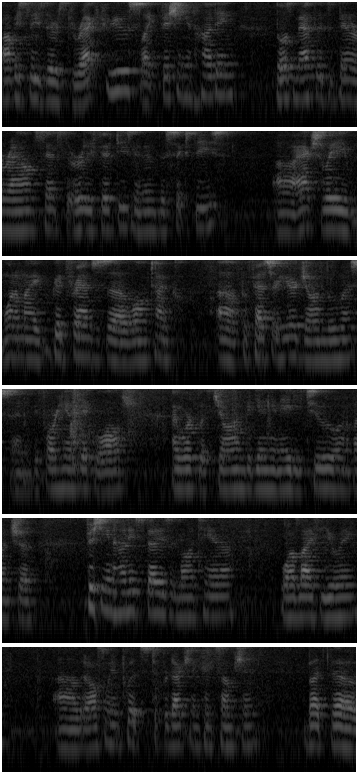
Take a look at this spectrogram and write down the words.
obviously there's direct use like fishing and hunting. Those methods have been around since the early 50s and into the 60s. Uh, actually, one of my good friends is a longtime uh, professor here, John Loomis, and before him, Dick Walsh. I worked with John beginning in 82 on a bunch of fishing and hunting studies in Montana, wildlife viewing. Uh, there are also inputs to production and consumption. But the,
